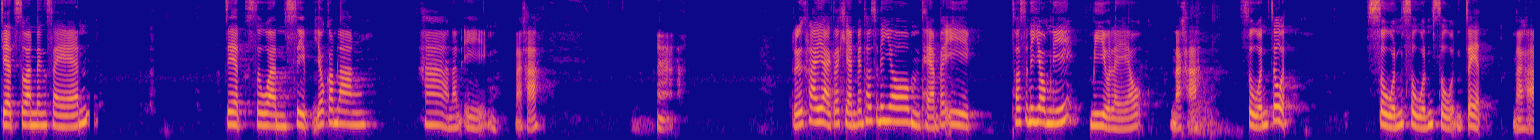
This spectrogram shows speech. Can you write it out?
7ส่วน1แสน7ส่วน10ยกกำลัง5นั่นเองนะคะอ่าหรือใครอยากจะเขียนเป็นทศนิยม แถมไปอีก ทศนิยมนี้มีอยู่แล้วนะคะศูนย์จุดศูนย์ศูนย์ศูนย์เจ็ดนะคะ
